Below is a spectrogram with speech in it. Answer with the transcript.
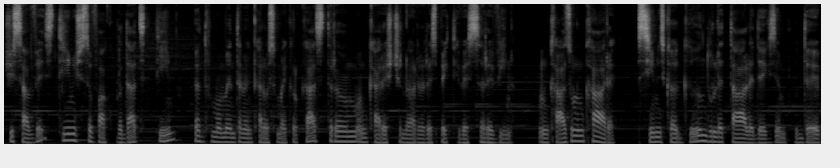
și să aveți timp și să vă acordați timp pentru momentele în care o să mai călcați strâm, în care scenariile respective să revină. În cazul în care simți că gândurile tale, de exemplu, de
